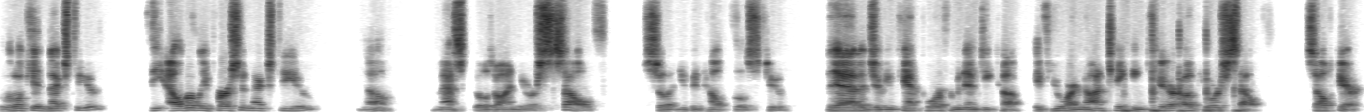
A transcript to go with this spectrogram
The little kid next to you? The elderly person next to you? No. The mask goes on yourself so that you can help those two. The adage of you can't pour from an empty cup. If you are not taking care of yourself, self care,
